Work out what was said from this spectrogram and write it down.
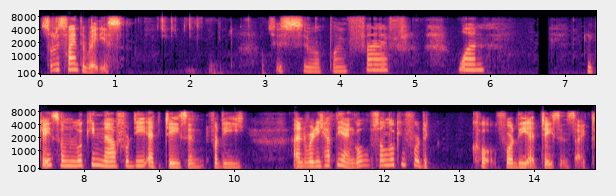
So let's find the radius. So 0 0.5, 1. Okay, so I'm looking now for the adjacent, for the, I already have the angle, so I'm looking for the for the adjacent side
